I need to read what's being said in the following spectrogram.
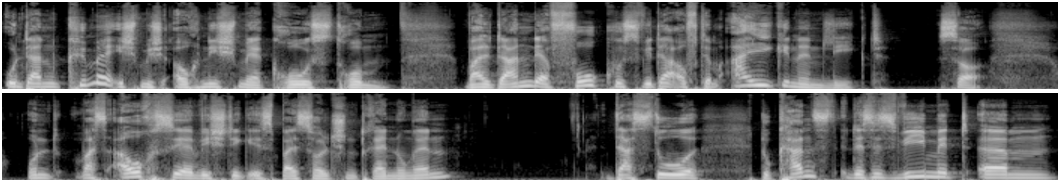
Und dann kümmere ich mich auch nicht mehr groß drum, weil dann der Fokus wieder auf dem eigenen liegt. So. Und was auch sehr wichtig ist bei solchen Trennungen, dass du, du kannst, das ist wie mit, ähm,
